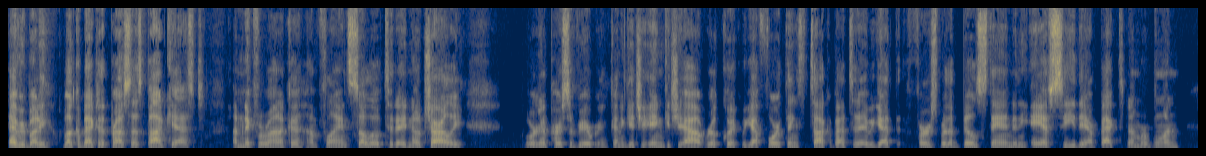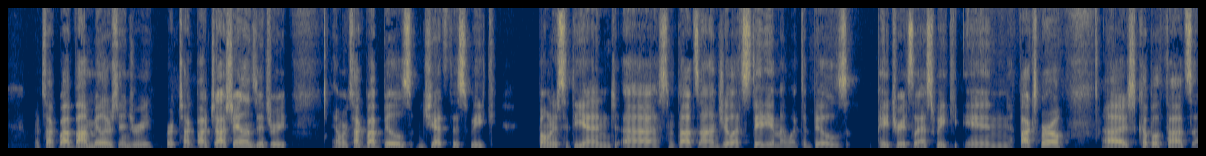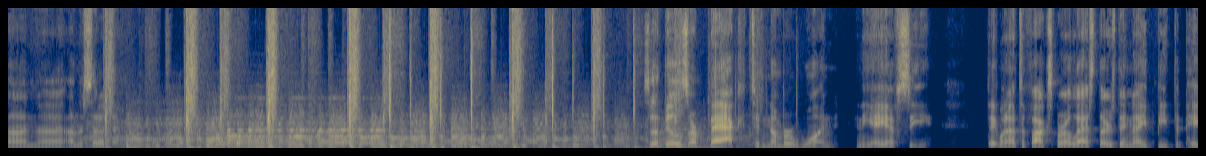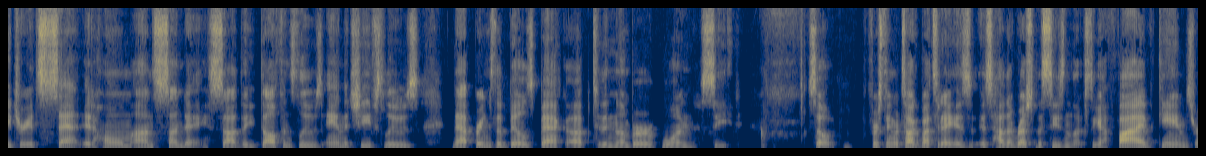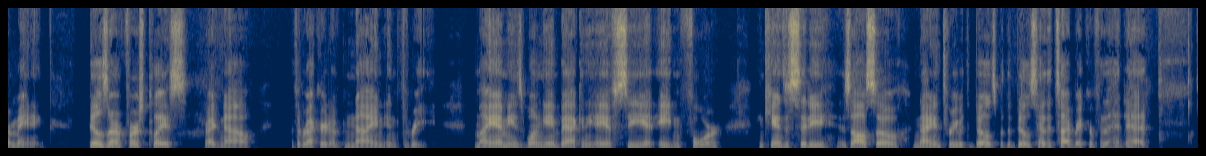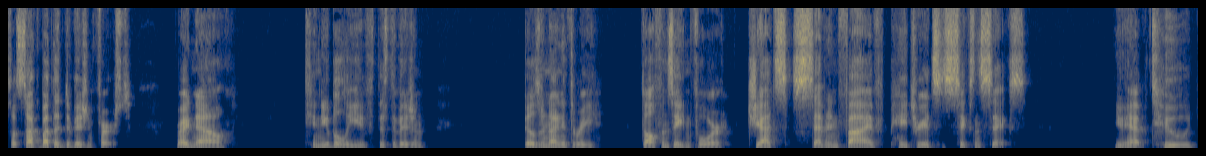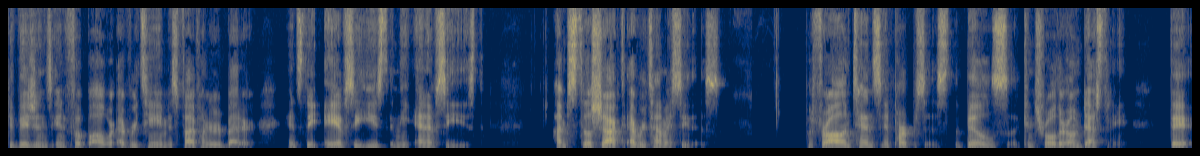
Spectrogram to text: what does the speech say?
everybody, welcome back to the Process Podcast. I'm Nick Veronica. I'm flying solo today. No Charlie. We're going to persevere. We're going to get you in, get you out real quick. We got four things to talk about today. We got first where the Bills stand in the AFC. They are back to number one. We're going to talk about Von Miller's injury. We're going to talk about Josh Allen's injury. And we're going to talk about Bills Jets this week. Bonus at the end, uh, some thoughts on Gillette Stadium. I went to Bills Patriots last week in Foxborough. Uh, just a couple of thoughts on uh, on the setup there. So the Bills are back to number one in the AFC. They went out to Foxborough last Thursday night, beat the Patriots, sat at home on Sunday, saw the Dolphins lose and the Chiefs lose. That brings the Bills back up to the number one seed. So First thing we're talking about today is is how the rest of the season looks. So You got five games remaining. Bills are in first place right now with a record of nine and three. Miami is one game back in the AFC at eight and four. And Kansas City is also nine and three with the Bills, but the Bills have the tiebreaker for the head to head. So let's talk about the division first. Right now, can you believe this division? Bills are nine and three, Dolphins eight and four, Jets seven and five, Patriots six and six. You have two divisions in football where every team is 500 or better. It's the AFC East and the NFC East. I'm still shocked every time I see this. But for all intents and purposes, the Bills control their own destiny. They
